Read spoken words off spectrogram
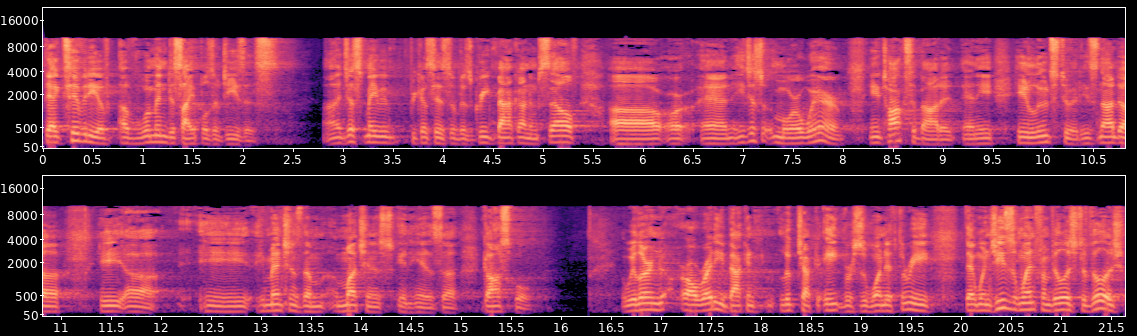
the activity of, of women disciples of Jesus. Uh, just maybe because his, of his Greek background himself, uh, or, and he's just more aware. And he talks about it and he, he alludes to it. He's not, uh, he, uh, he, he mentions them much in his, in his uh, gospel. We learned already back in Luke chapter 8, verses 1 to 3, that when Jesus went from village to village,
